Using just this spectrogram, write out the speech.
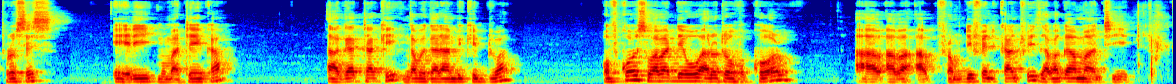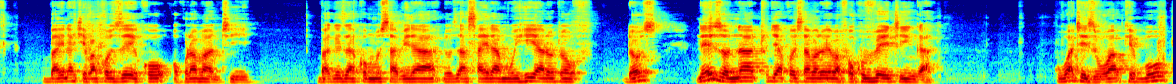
process eri mu mateeka agattaki nga bwe galambikiddwa. Of course wabaddewo a lot of call from different countries abagamba nti balina kye bakozeeko okulaba nti bagezaako musabira those asylum we hear a lot of those. Naye zonna tujja kukozesa abaloya baffe okuveetinga what is workable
